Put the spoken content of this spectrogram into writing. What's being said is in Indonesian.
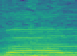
follow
